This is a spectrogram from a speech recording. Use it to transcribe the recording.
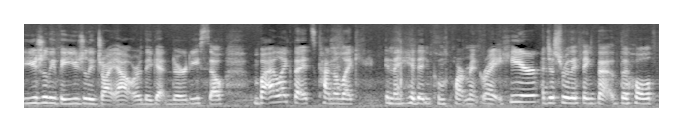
Usually they usually dry out or they get dirty so but I like that it's kind of like in a hidden compartment right here. I just really think that the whole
